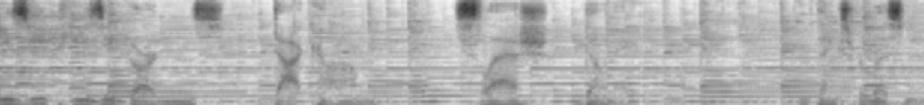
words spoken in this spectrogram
easypeasygardens.com slash donate. And thanks for listening.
